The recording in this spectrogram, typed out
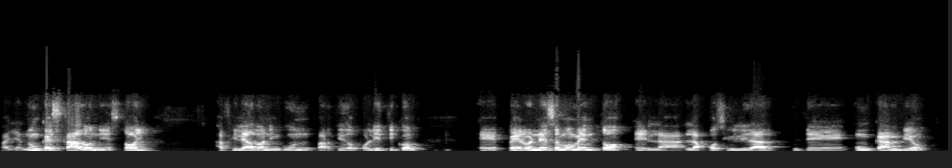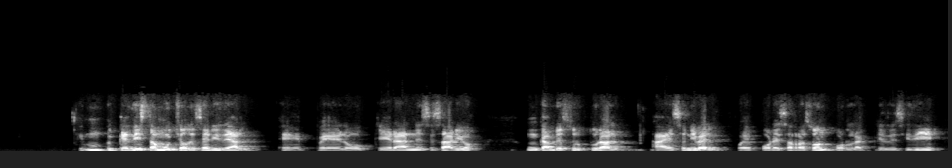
vaya, nunca he estado ni estoy afiliado a ningún partido político, eh, pero en ese momento la, la, posibilidad de un cambio que dista mucho de ser ideal, pero que era necesario un cambio estructural a ese nivel. Fue por esa razón por la que decidí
